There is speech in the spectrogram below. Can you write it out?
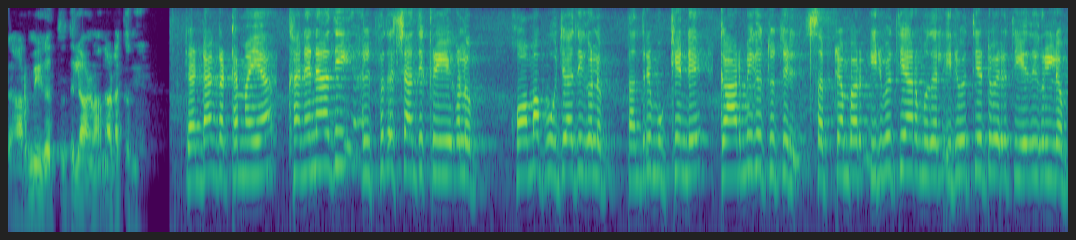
കാർമ്മികത്വത്തിലാണ് നടക്കുന്നത്. രണ്ടാം ഘട്ടമായ ഖനനാദി അത്ഭുതശാന്തി ക്രിയകളും ഹോമപൂജാദികളും തന്ത്രി മുഖ്യന്റെ കാർമ്മികത്വത്തിൽ സെപ്റ്റംബർ ഇരുപത്തിയാറ് മുതൽ ഇരുപത്തിയെട്ട് വരെ തീയതികളിലും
